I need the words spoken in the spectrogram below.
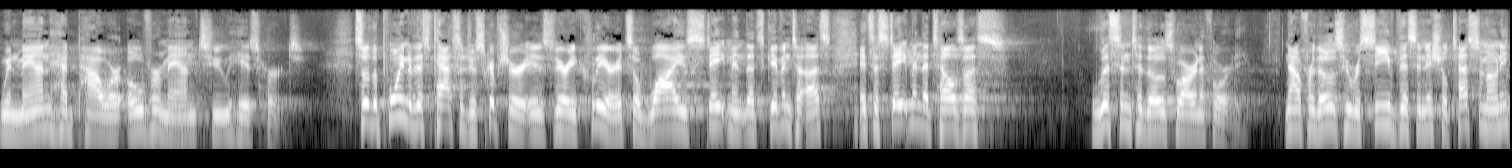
when man had power over man to his hurt. So the point of this passage of Scripture is very clear. It's a wise statement that's given to us. It's a statement that tells us, listen to those who are in authority. Now, for those who received this initial testimony,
